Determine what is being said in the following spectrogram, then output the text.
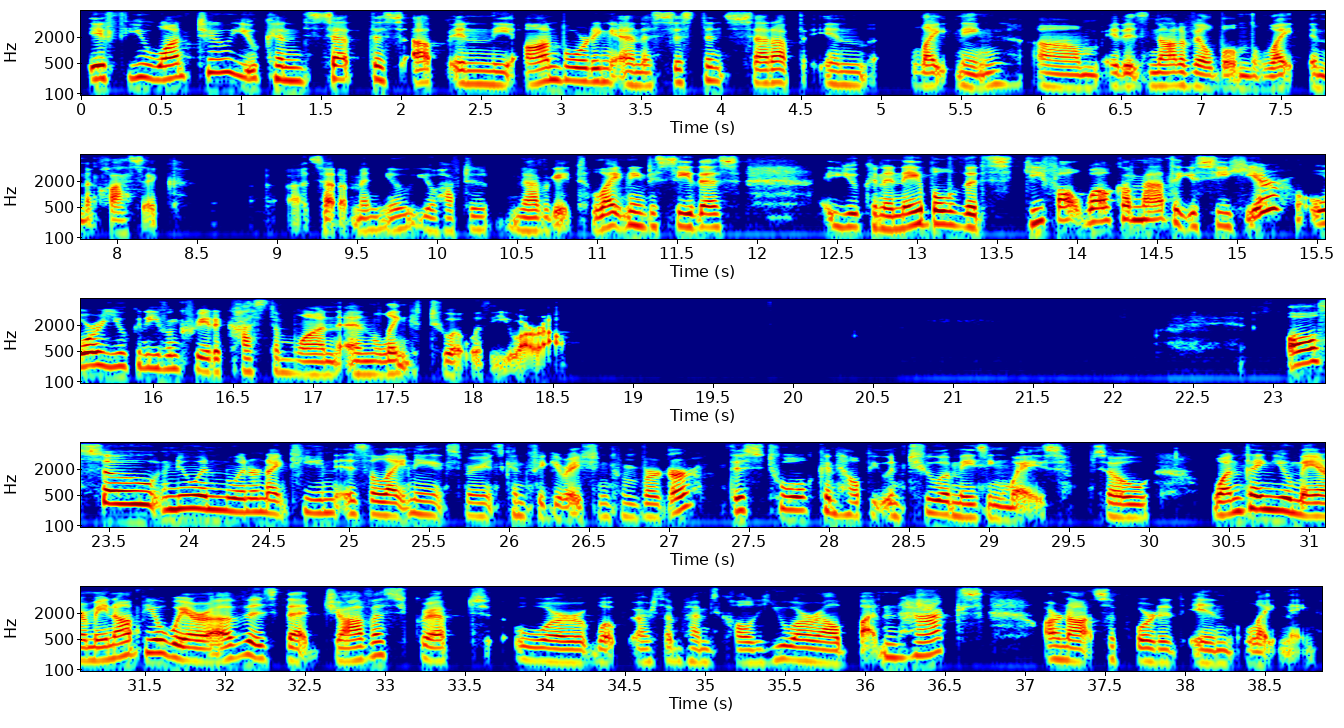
If you want to, you can set this up in the onboarding and assistance setup in Lightning. Um, it is not available in the light in the classic uh, Uh, setup menu. You'll have to navigate to Lightning to see this. You can enable the default welcome mat that you see here, or you can even create a custom one and link to it with a URL. Also new in Winter 19 is the Lightning Experience Configuration Converter. This tool can help you in two amazing ways. So one thing you may or may not be aware of is that JavaScript or what are sometimes called URL button hacks are not supported in Lightning.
